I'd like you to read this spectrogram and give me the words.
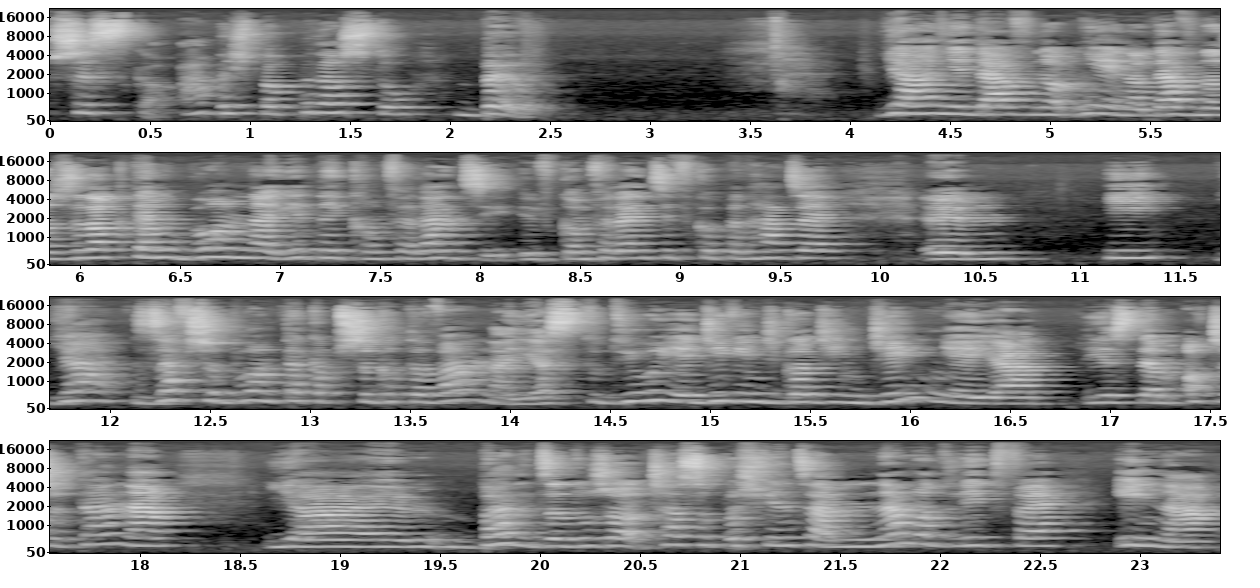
wszystko, abyś po prostu był. Ja niedawno, nie no dawno, z rok temu byłam na jednej konferencji, w konferencji w Kopenhadze ym, i ja zawsze byłam taka przygotowana. Ja studiuję 9 godzin dziennie, ja jestem oczytana, ja bardzo dużo czasu poświęcam na modlitwę i na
